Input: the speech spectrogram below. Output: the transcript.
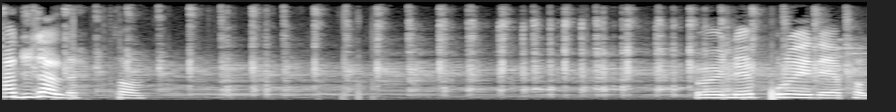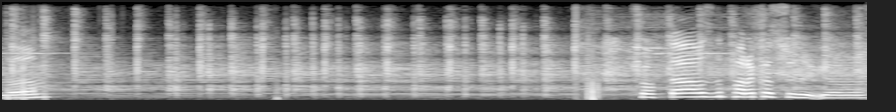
Ha düzeldi. Tamam. Böyle burayı da yapalım. Çok daha hızlı para kasıyoruz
